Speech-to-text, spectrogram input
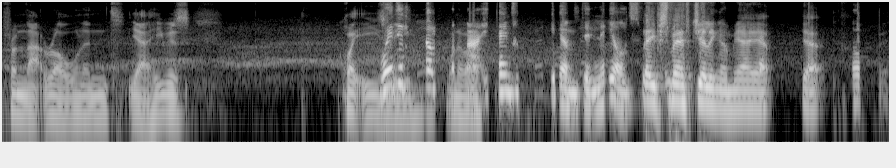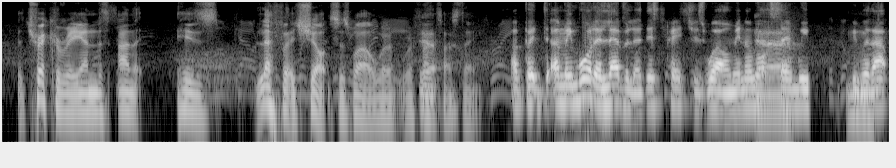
from that role, and yeah, he was quite easy. Where did he come from? our- He came from Birmingham, didn't he? Old Smith? Dave Smith, Gillingham. Yeah, yeah, yeah. the trickery and and his left-footed shots as well were, were Yeah. fantastic. Uh, but I mean, what a level of this pitch as well. I mean, I'm not Yeah. saying we, we Mm. were that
